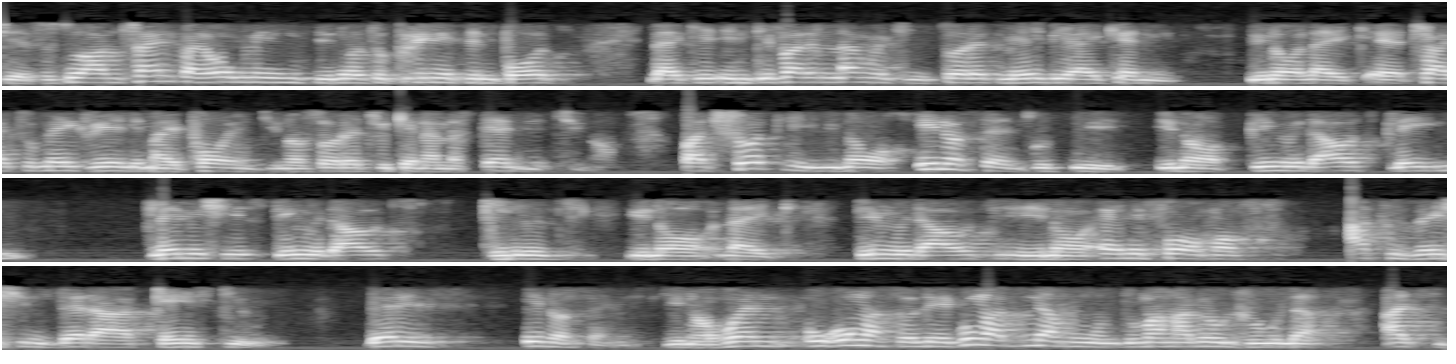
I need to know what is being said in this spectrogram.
Jesus. So i'm trying by all means you know to bring it in both like in different languages so that maybe i can you know like uh, try to make really my point you know so that we can understand it you know. But shortly you know innocence would be you know being without blame blemishes being without guilt you know like being without you know any form of accusations that are against you. There is innocence you know when ungasoleki kungabi namuntu mangabe udlula athi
